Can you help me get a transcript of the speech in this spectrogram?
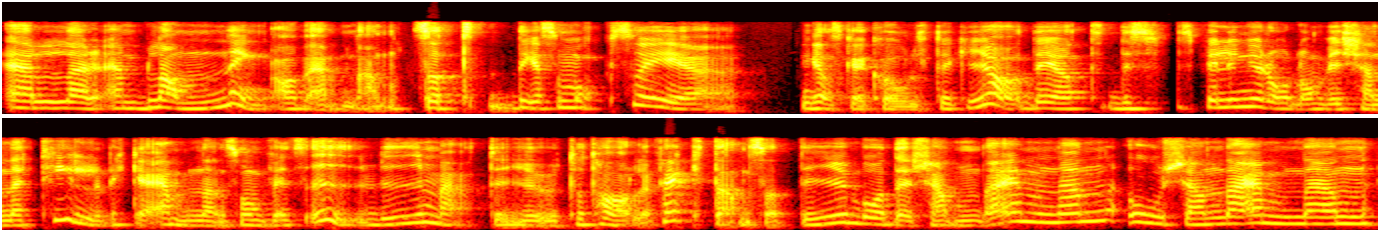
eller en blandning av ämnen. Så att det som också är ganska coolt tycker jag, det är att det spelar ingen roll om vi känner till vilka ämnen som finns i. Vi mäter ju totaleffekten så att det är ju både kända ämnen, okända ämnen,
